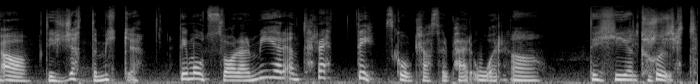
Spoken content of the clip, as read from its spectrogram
Ja, Det är jättemycket. det motsvarar mer än 30 skolklasser per år. Ja. Det är helt Det är sjukt.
